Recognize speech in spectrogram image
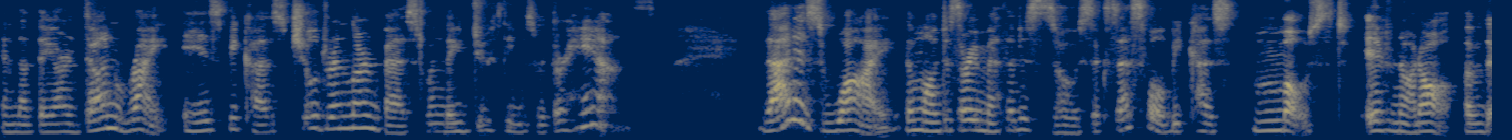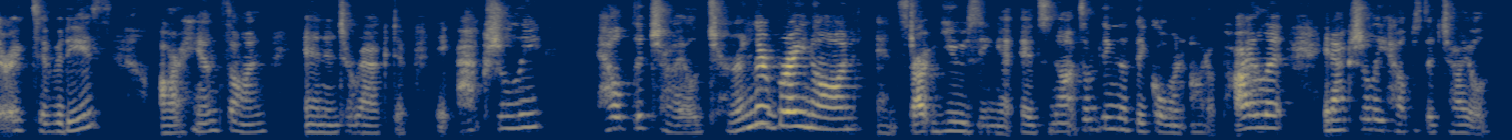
and that they are done right is because children learn best when they do things with their hands. That is why the Montessori method is so successful because most, if not all, of their activities are hands on and interactive. They actually help the child turn their brain on and start using it. It's not something that they go on autopilot. It actually helps the child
